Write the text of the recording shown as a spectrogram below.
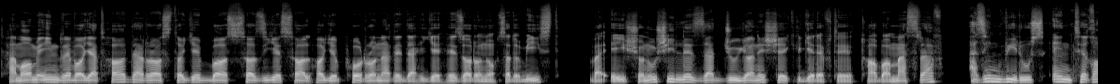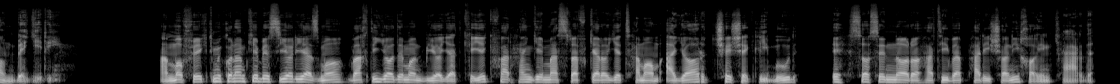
تمام این روایت ها در راستای بازسازی سالهای پررونق دهه 1920 و ایشونوشی لذت جویانه شکل گرفته تا با مصرف از این ویروس انتقام بگیریم. اما فکر می کنم که بسیاری از ما وقتی یادمان بیاید که یک فرهنگ مصرفگرای تمام ایار چه شکلی بود، احساس ناراحتی و پریشانی خواهیم کرد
